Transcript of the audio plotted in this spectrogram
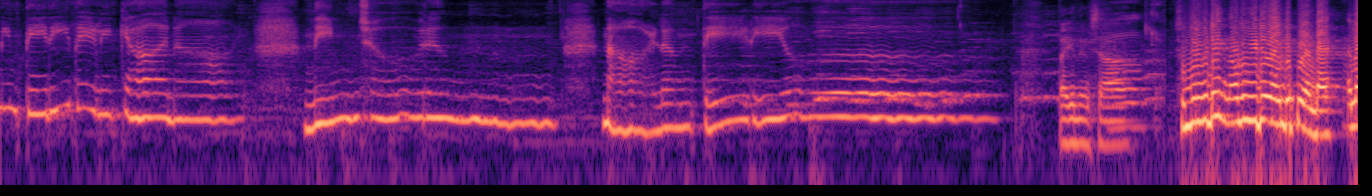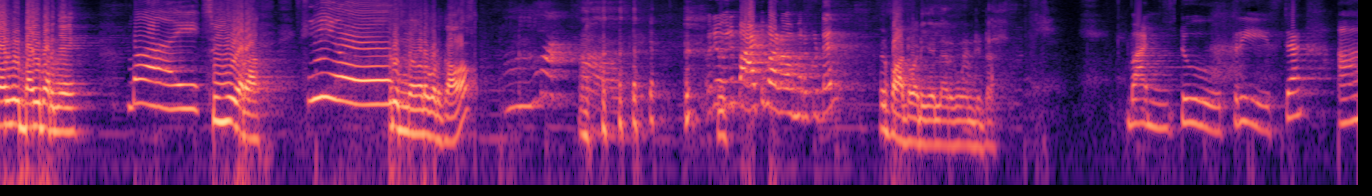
കണ്ണിൻ തിരി തെളിക്കാനായി നെഞ്ചോരം നാളം തേടിയോ? സുന്ദരിക്കുട്ടി നമുക്ക് വീഡിയോ വൈൻഡപ്പ് ചെയ്യണ്ടേ? എല്ലാവർക്കും ബൈ പറഞ്ഞേ. ബൈ സി യു പറ സി യു ഒരു ഉമ്മ. കൂടെ കൊടുക്കാവോ ഒരു ഒരു പാട്ട് പാടാം മറക്കുട്ടൻ ഒരു പാട്ട് പാടിക്കാം എല്ലാവർക്കും വേണ്ടിയിട്ട്? വൺ ടു ത്രീ സ്റ്റാർ ആ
